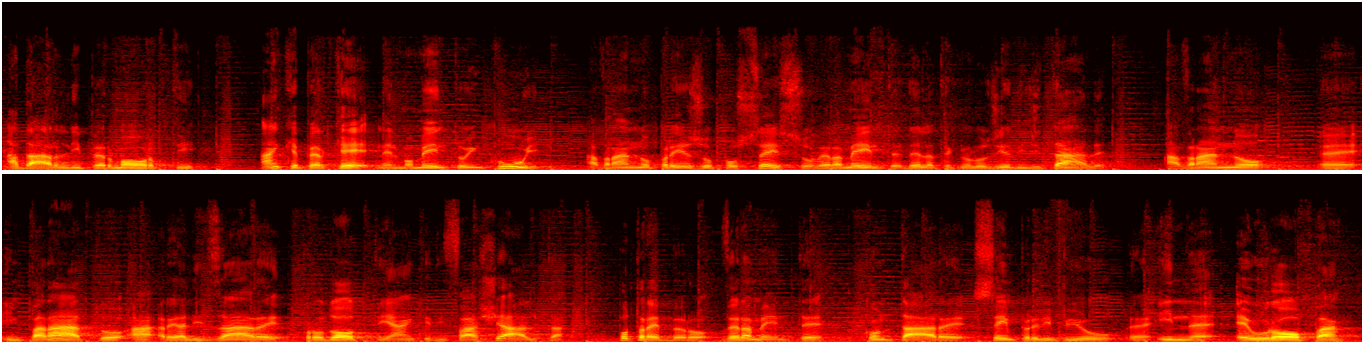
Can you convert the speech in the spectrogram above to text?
a darli per morti, anche perché nel momento in cui avranno preso possesso veramente della tecnologia digitale, avranno eh, imparato a realizzare prodotti anche di fascia alta, potrebbero veramente contare sempre di più eh, in Europa.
